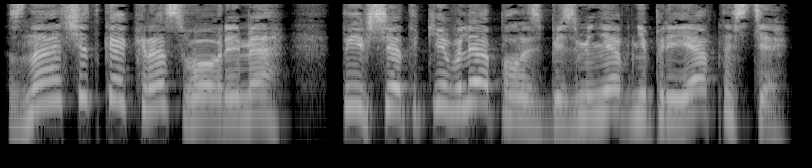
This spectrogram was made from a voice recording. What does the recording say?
«Значит, как раз вовремя. Ты все-таки вляпалась без меня в неприятности».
